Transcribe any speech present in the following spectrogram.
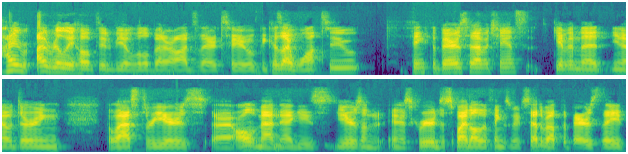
I I really hope there'd be a little better odds there too because I want to think the Bears would have a chance given that you know during the last three years, uh, all of Matt Nagy's years in his career, despite all the things we've said about the Bears, they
